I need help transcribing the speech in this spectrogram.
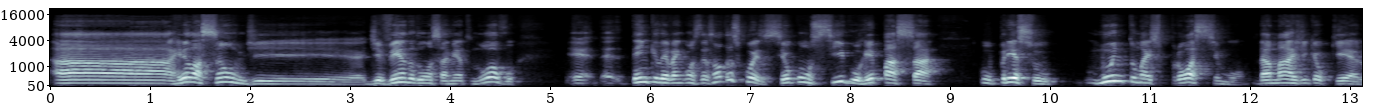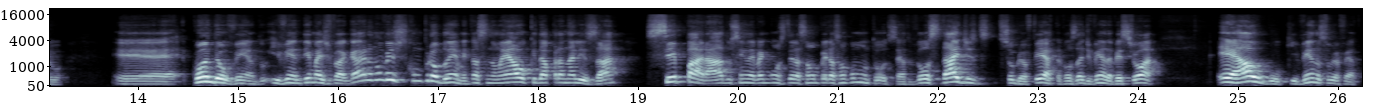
A relação de, de venda do lançamento novo é, é, tem que levar em consideração outras coisas. Se eu consigo repassar o preço muito mais próximo da margem que eu quero é, quando eu vendo e vender mais devagar, eu não vejo isso como problema. Então, assim, não é algo que dá para analisar separado, sem levar em consideração a operação como um todo, certo? Velocidade sobre oferta, velocidade de venda, VCO, é algo que venda sobre oferta.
